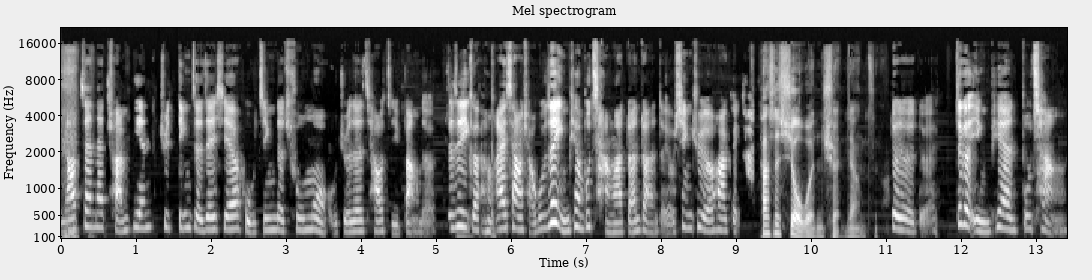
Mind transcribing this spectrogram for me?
然后站在船边去盯着这些虎鲸的出没，我觉得超级棒的。这是一个很爱上小故事，这影片不长啊，短短的，有兴趣的话可以看。它是秀文犬这样子吗？对对对，这个影片不长，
